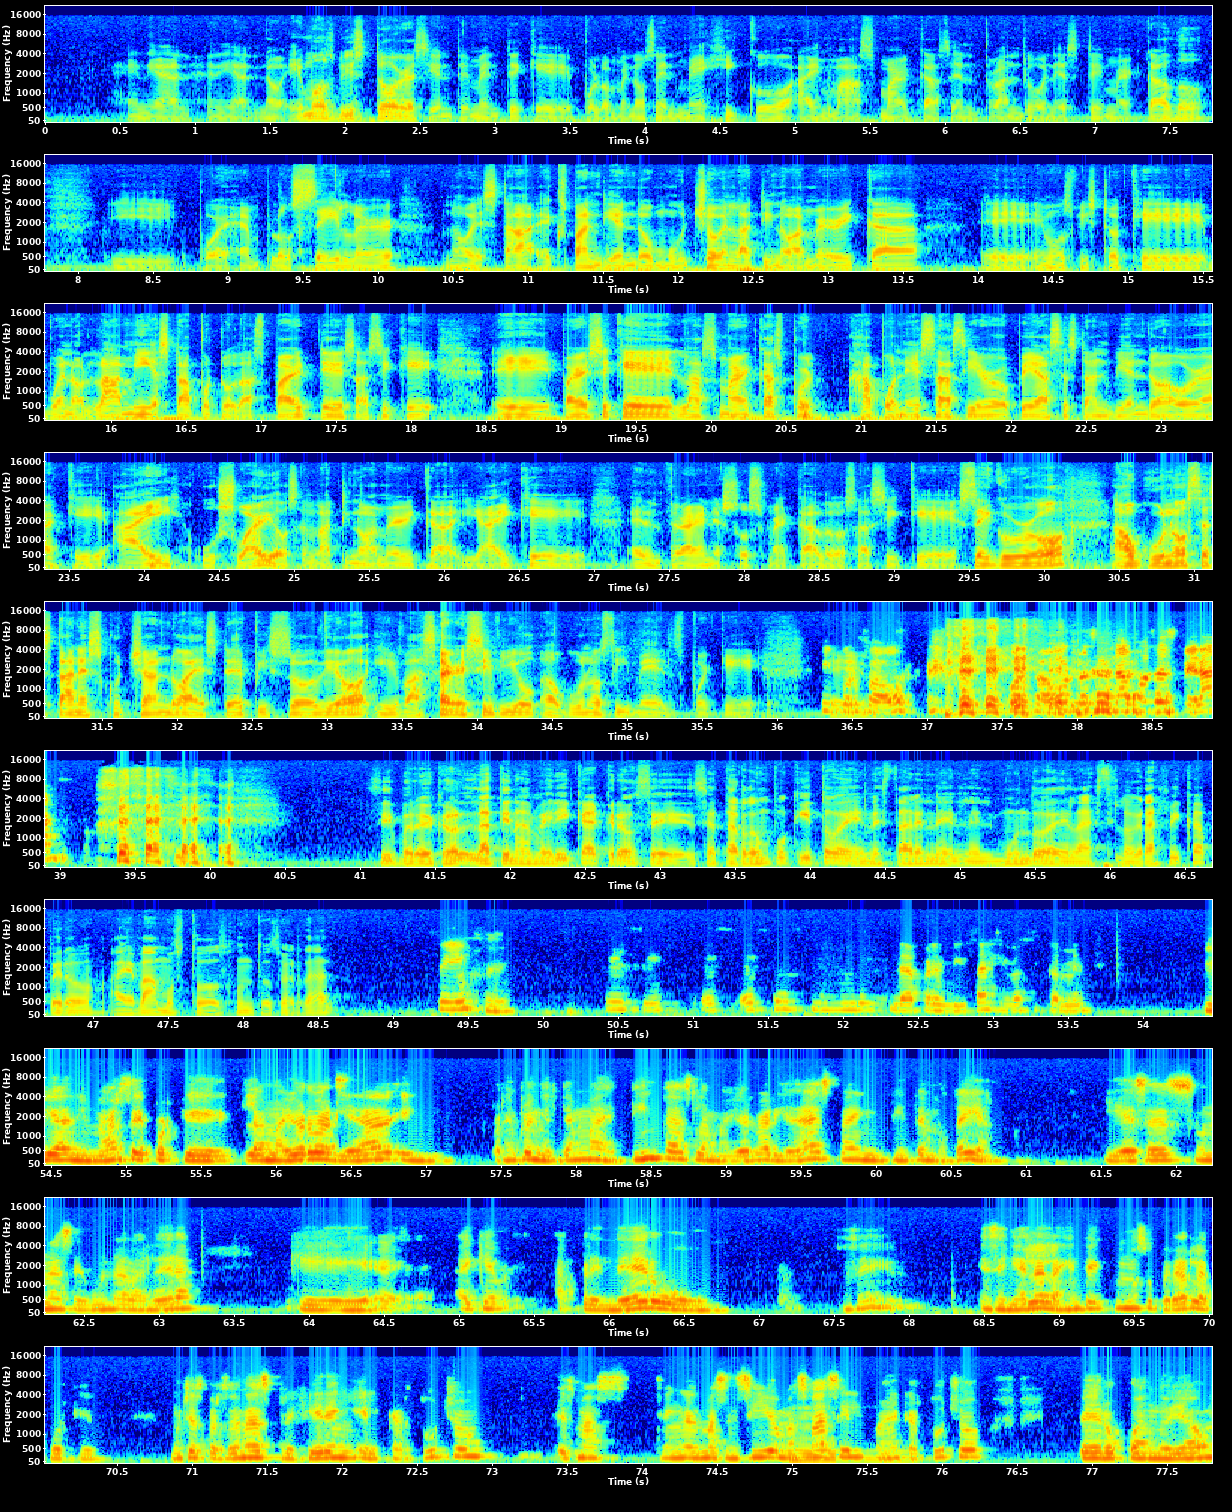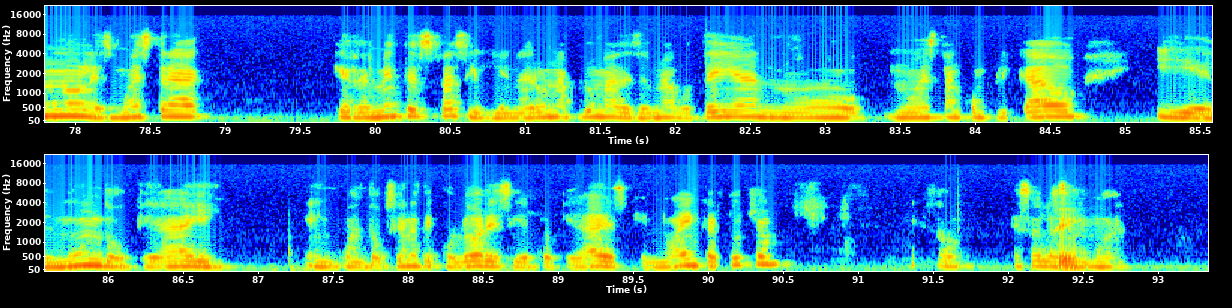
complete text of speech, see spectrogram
Genial, genial. No, hemos visto recientemente que por lo menos en México hay más marcas entrando en este mercado y por ejemplo Sailor no está expandiendo mucho en Latinoamérica. Eh, hemos visto que, bueno, Lamy está por todas partes, así que eh, parece que las marcas por japonesas y europeas están viendo ahora que hay usuarios en Latinoamérica y hay que entrar en esos mercados. Así que seguro algunos están escuchando a este episodio y vas a recibir algunos emails porque... Sí, por eh, favor, por favor, nos estamos esperando. Sí, pero yo creo Latinoamérica creo se, se tardó un poquito en estar en el, mundo de la estilográfica, pero ahí vamos todos juntos, ¿verdad? Sí, sí, sí, sí. Es, es de, de aprendizaje básicamente. Y animarse, porque la mayor variedad, en, por ejemplo, en el tema de tintas, la mayor variedad está en tinta en botella. Y esa es una segunda barrera que eh, hay que aprender o, no sé, enseñarle a la gente cómo superarla, porque Muchas personas prefieren el cartucho, es más, es más sencillo, más fácil poner el mm. cartucho, pero cuando ya uno les muestra que realmente es fácil llenar una pluma desde una botella, no, no es tan complicado y el mundo que hay en cuanto a opciones de colores y de propiedades que no hay en cartucho, eso, eso les enamora.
